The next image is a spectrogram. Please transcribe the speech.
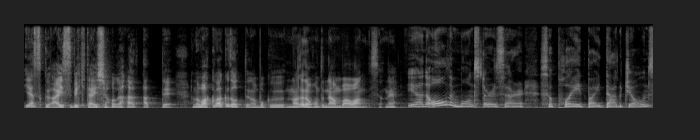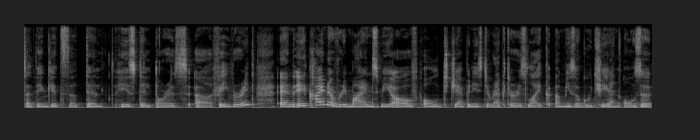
やすく愛すべき対象があってあのワクワク度っていうのは僕の中では本当にナンバーワンですよね。 Yeah, the, all the monsters are so played by Doug Jones. I think it's uh, Del, he's Del Toro's uh, favorite, and it kind of reminds me of old Japanese directors like uh, Mizoguchi and Ozu,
